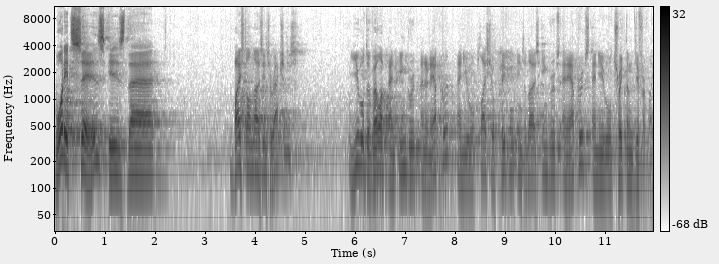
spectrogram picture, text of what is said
what it says is that based on those interactions, you will develop an in group and an out group, and you will place your people into those in groups and out groups, and you will treat them differently.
